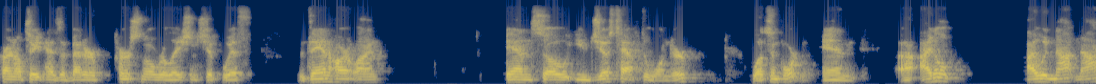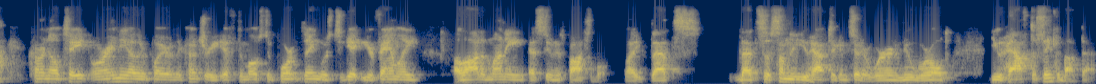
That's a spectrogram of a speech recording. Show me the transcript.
Carnell Tate has a better personal relationship with than Hartline. And so you just have to wonder what's important. And uh, I don't, I would not knock Carnell Tate or any other player in the country if the most important thing was to get your family a lot of money as soon as possible. Like that's that's something you have to consider. We're in a new world. You have to think about that.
